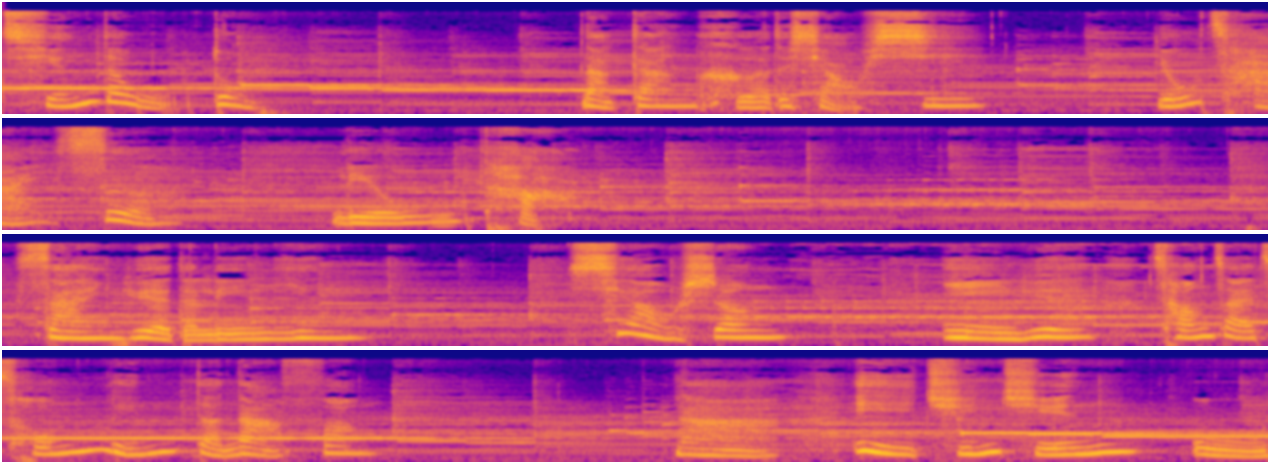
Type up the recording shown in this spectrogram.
情地舞动，那干涸的小溪有彩色流淌。三月的林荫，笑声隐约藏在丛林的那方。那一群群五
